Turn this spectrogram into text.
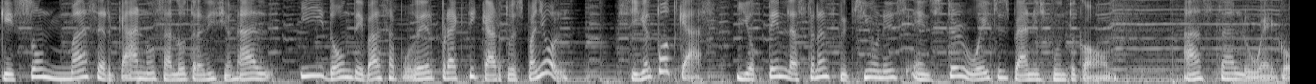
que son más cercanos a lo tradicional y donde vas a poder practicar tu español. Sigue el podcast y obtén las transcripciones en stairwaytospanish.com. Hasta luego.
